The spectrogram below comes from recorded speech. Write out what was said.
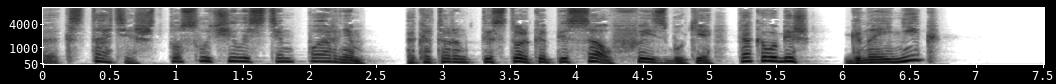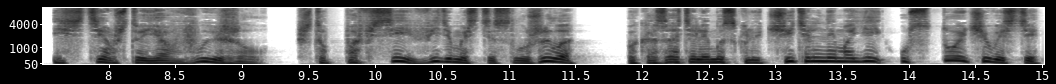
Э, кстати, что случилось с тем парнем, о котором ты столько писал в Фейсбуке? Как его бишь? Гнойник? И с тем, что я выжил, что, по всей видимости, служило показателем исключительной моей устойчивости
